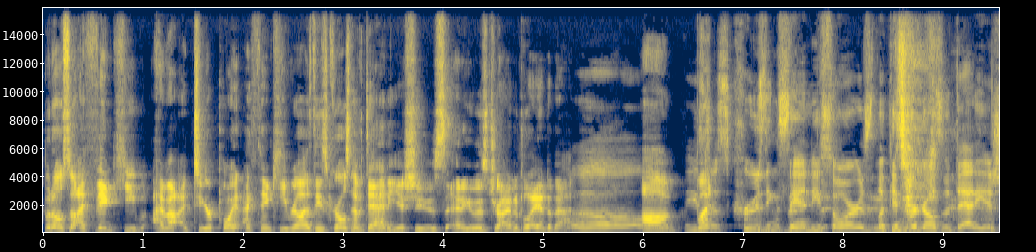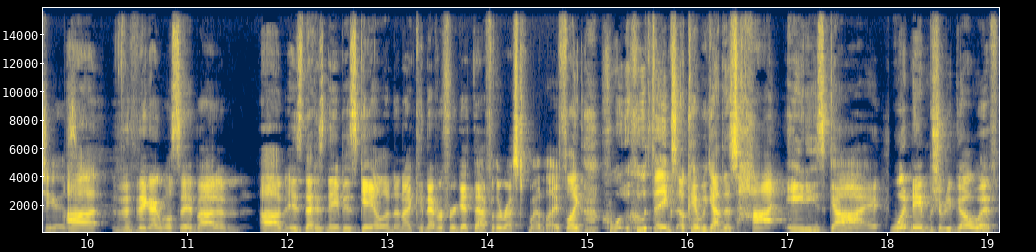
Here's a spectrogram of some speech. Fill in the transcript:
But also, I think he. I'm uh, to your point. I think he realized these girls have daddy issues, and he was trying to play into that. Oh, Um, he's but- just cruising sandy sores, looking for girls with daddy issues. Uh, the thing I will say about him um, is that his name is Galen, and I can never forget that for the rest of my life. Like, who, who thinks, okay, we got this hot 80s guy. What name should we go with?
